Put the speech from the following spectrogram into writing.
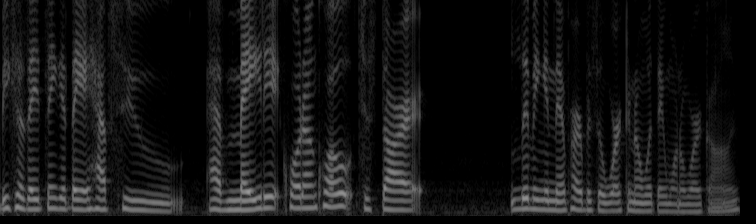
because they think that they have to have made it, quote unquote, to start living in their purpose of working on what they want to work on.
